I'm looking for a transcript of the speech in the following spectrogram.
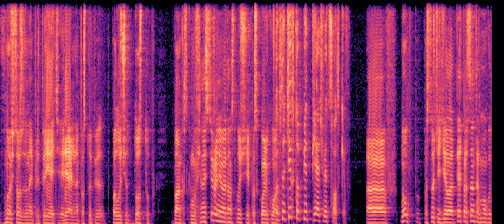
вновь созданное предприятие реально поступит, получит доступ к банковскому финансированию в этом случае, поскольку... Тобто ті, хто під 5%. А, Ну, п- по сути дела, 5% могут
